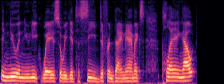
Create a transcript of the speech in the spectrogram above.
in new and unique ways, so we get to see different dynamics playing out.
